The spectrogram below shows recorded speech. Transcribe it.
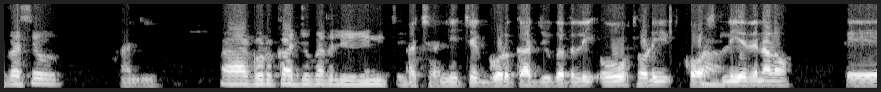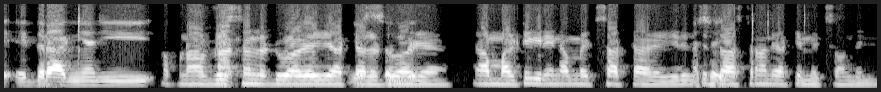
ਵੈਸੇ ਉਹ ਹਾਂਜੀ। ਆਹ ਗੁੜ ਕਾਜੂ ਕਤਲੀ ਹੈ ਨੀਚੇ। ਅੱਛਾ ਨੀਚੇ ਗੁੜ ਕਾਜੂ ਕਤਲੀ ਉਹ ਥੋੜੀ ਕਾਸਟਲੀ ਇਹਦੇ ਨਾਲੋਂ। ਤੇ ਇੱਧਰ ਆ ਗਈਆਂ ਜੀ ਆਪਣਾ ਬੇਸਨ ਲੱਡੂ ਆ ਗਿਆ ਜੀ ਆਟਾ ਲੱਡੂ ਆ। ਗਿਆ। ਆ ਮਲਟੀਗ੍ਰੇਨ ਆ ਮਿਕਸ ਆਟਾ ਆ ਗਿਆ ਜਿਹਦੇ ਵਿੱਚ ਅੱਛਾ ਜੀ। 10 ਤਰ੍ਹਾਂ ਦੇ ਆਟੇ ਮਿਕਸ ਹੁੰਦੇ ਨੇ।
